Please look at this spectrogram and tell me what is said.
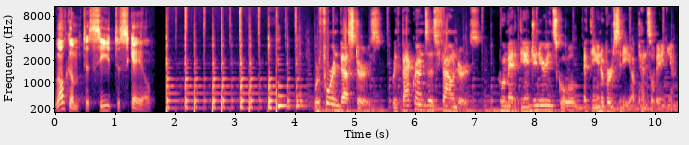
Welcome to Seed to Scale. We're four investors with backgrounds as founders who met at the engineering school at the University of Pennsylvania.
